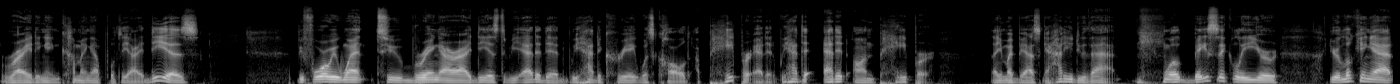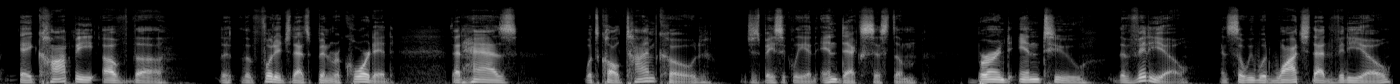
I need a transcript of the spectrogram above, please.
writing and coming up with the ideas, before we went to bring our ideas to be edited, we had to create what's called a paper edit. We had to edit on paper. Now you might be asking, how do you do that? well, basically you're you're looking at a copy of the, the, the footage that's been recorded that has what's called time code, which is basically an index system, burned into the video. And so we would watch that video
